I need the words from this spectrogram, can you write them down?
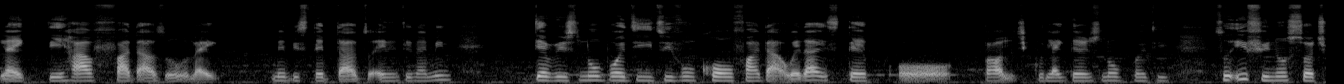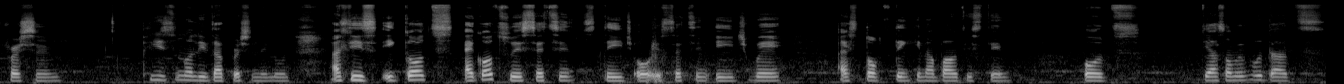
like they have fathers or like maybe stepdads or anything. I mean there is nobody to even call father, whether it's step or biological, like there is nobody. So if you know such person, please do not leave that person alone. At least it got I got to a certain stage or a certain age where I stopped thinking about this thing. But there are some people that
